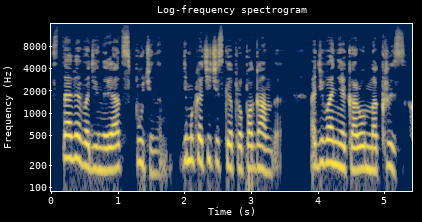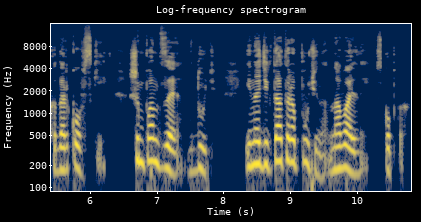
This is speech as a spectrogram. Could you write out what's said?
ставя в один ряд с Путиным. Демократическая пропаганда, одевание корон на крыс, Ходорковский, шимпанзе, вдуть, и на диктатора Путина, Навальный, в скобках.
